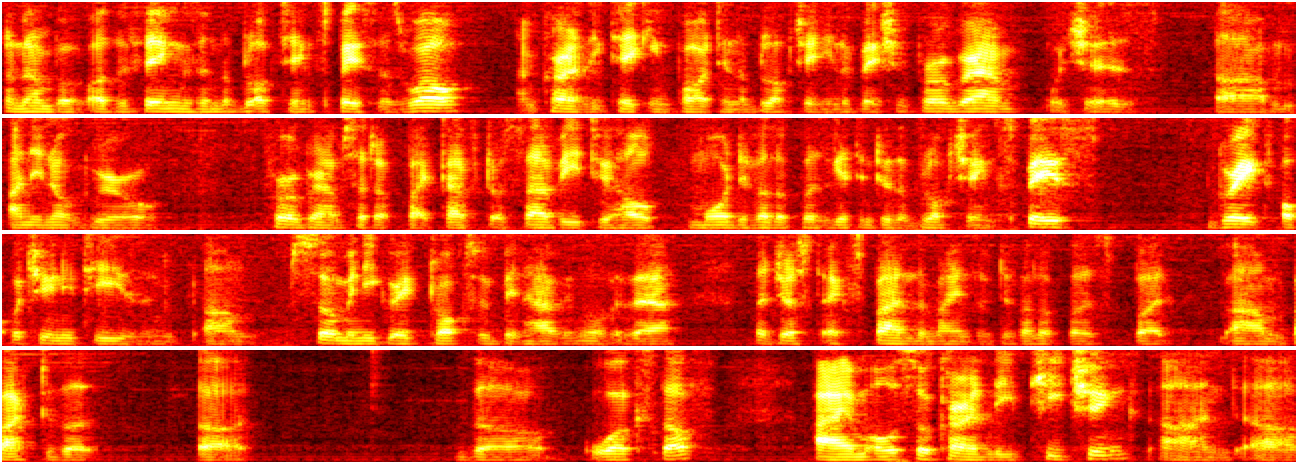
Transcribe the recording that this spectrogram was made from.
a number of other things in the blockchain space as well. I'm currently taking part in the Blockchain Innovation Program, which is um, an inaugural program set up by Capital Savvy to help more developers get into the blockchain space. Great opportunities and um, so many great talks we've been having over there that just expand the minds of developers. But um, back to the uh, the work stuff. I'm also currently teaching and uh,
